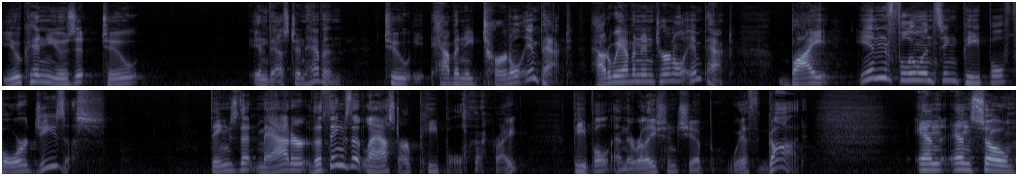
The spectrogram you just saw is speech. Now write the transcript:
you can use it to invest in heaven, to have an eternal impact. How do we have an eternal impact? By influencing people for Jesus. Things that matter, the things that last are people, right? People and their relationship with God. And, and so,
